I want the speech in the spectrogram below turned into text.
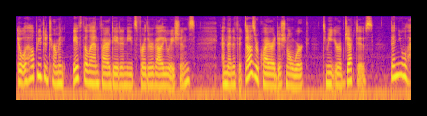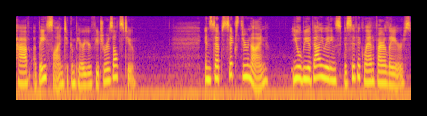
It will help you determine if the Landfire data needs further evaluations, and then if it does require additional work to meet your objectives, then you will have a baseline to compare your future results to. In steps 6 through 9, you will be evaluating specific landfire layers.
